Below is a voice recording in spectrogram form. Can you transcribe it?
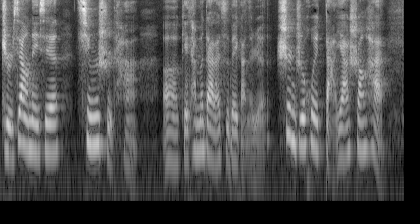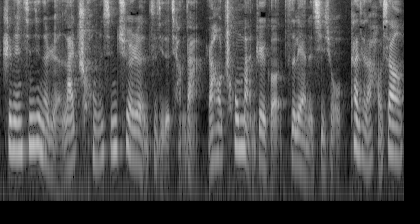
指向那些轻视他、呃给他们带来自卑感的人，甚至会打压伤害身边亲近的人，来重新确认自己的强大，然后充满这个自恋的气球，看起来好像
